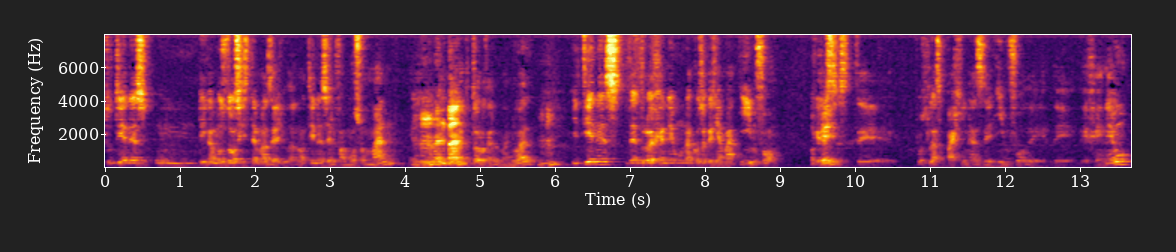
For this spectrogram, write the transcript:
tú tienes un, digamos, dos sistemas de ayuda, ¿no? Tienes el famoso MAN, el, Ujú, el MAN. lector del manual, y tienes dentro de GNU una cosa que se llama Info, que es este, pues las páginas de info de, de- de GNU.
